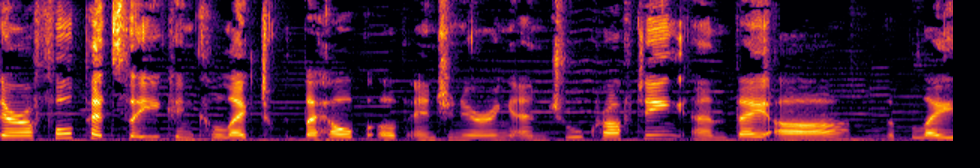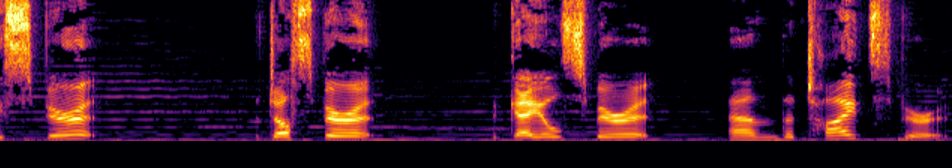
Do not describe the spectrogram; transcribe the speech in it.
There are four pets that you can collect with the help of engineering and jewel crafting, and they are the Blaze Spirit, the Dust Spirit, the Gale Spirit, and the Tide Spirit.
